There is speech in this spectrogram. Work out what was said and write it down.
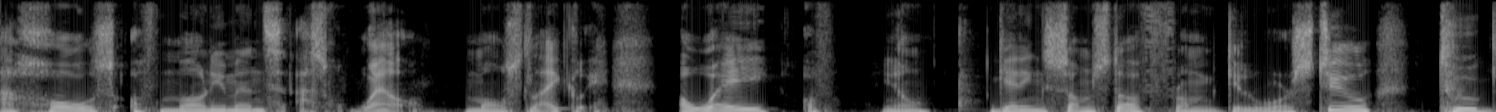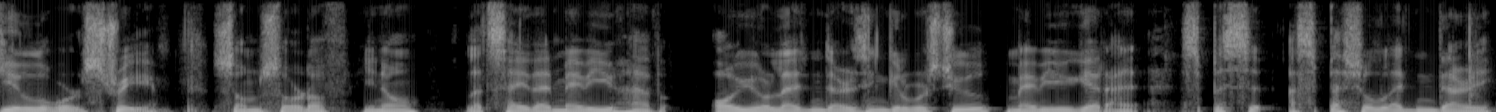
a Halls of Monuments as well, most likely. A way of, you know, getting some stuff from Guild Wars 2 to Guild Wars 3. Some sort of, you know, let's say that maybe you have all your legendaries in Guild Wars 2, maybe you get a, speci- a special legendary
